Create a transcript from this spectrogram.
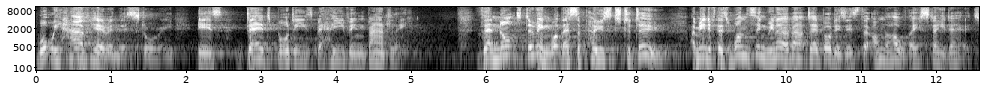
What we have here in this story is dead bodies behaving badly. They're not doing what they're supposed to do. I mean, if there's one thing we know about dead bodies, is that on the whole, they stay dead.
